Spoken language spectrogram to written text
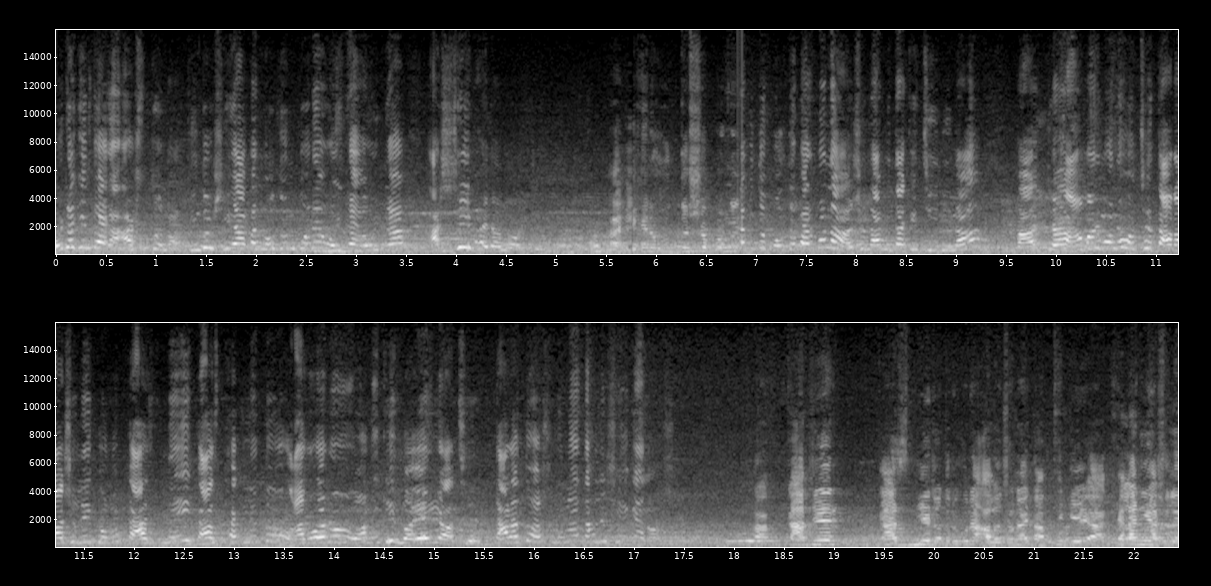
ওইটা কিন্তু আর আসতো না। কিন্তু সে আবার নতুন করে ওইটা ওইটা আসছেই ভাইরাল হওয়ার জন্য। এখানে উদ্দেশ্য আমি তো বলতে পারব না আসলে আমি তাকে চিনি না। বাট আমার মনে হচ্ছে তার আসলে কোনো কাজ নেই। কাজ থাকলে তো আরও আরও অনেকেই লয়ারই আছে। তারা তো আসলো না তাহলে সে কেন আসবে আহ, কাজের কাজ নিয়ে যতটুকু আলোচনায়, তার থেকে খেলা নিয়ে আসলে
